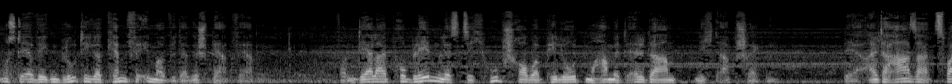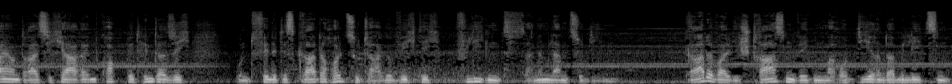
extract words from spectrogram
musste er wegen blutiger Kämpfe immer wieder gesperrt werden. Von derlei Problemen lässt sich Hubschrauberpilot Mohammed Eldam nicht abschrecken. Der alte Hase hat 32 Jahre im Cockpit hinter sich und findet es gerade heutzutage wichtig, fliegend seinem Land zu dienen gerade weil die Straßen wegen marodierender Milizen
